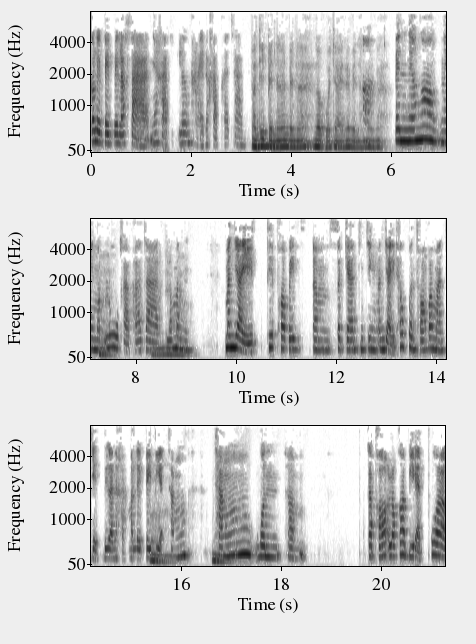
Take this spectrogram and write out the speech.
ก็เลยไปไปรักษาเนี่ยค่ะ เริ่มหายแล้วค่ะพระอาจารย์ ตอนที่เป็นนั้นเป็นโรคหัวใจแล้วเป็นอะไรก็เป็นเนื้องอกในมดลูกค่ะ พระอาจารย์ แล้วมันมันใหญ่ที่พอไปสแกนจริง ๆ มันใหญ่เท่าคนท้องประมาณเจ็ดเดือนนะคะมันเลยไปเบียดทั้งทั้งบนกระเพาะแล้วก็เบียดพวก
